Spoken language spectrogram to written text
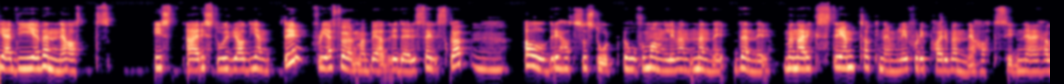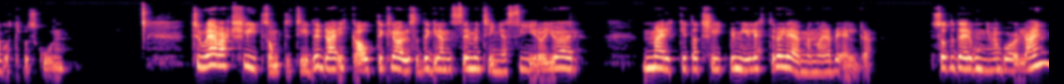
ja, de vennene jeg har hatt, er i stor grad jenter, fordi jeg føler meg bedre i deres selskap. Mm. Aldri hatt så stort behov for mannlige venner, venner, men er ekstremt takknemlig for de par vennene jeg har hatt siden jeg har gått på skolen. Tror jeg har vært slitsom til tider, da jeg ikke alltid klarer å sette grenser med ting jeg sier og gjør. Merket at slik blir mye lettere å leve med når jeg blir eldre. Så til dere unge med borderline,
